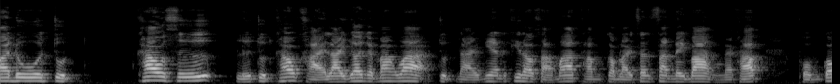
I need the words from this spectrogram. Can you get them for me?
มาดูจุดเข้าซื้อหรือจุดเข้าขายรายย่อยกันบ้างว่า จุดไหนเนี่ยที่เราสามารถทำกำไรสั้นๆได้บ้างนะครับ ผมก็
